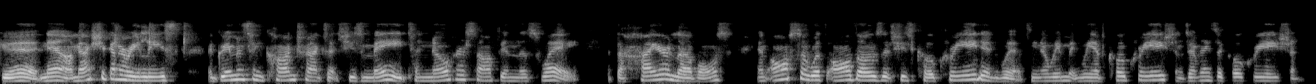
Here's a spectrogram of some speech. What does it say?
Good. Now I'm actually going to release agreements and contracts that she's made to know herself in this way at the higher levels and also with all those that she's co-created with. You know, we, we have co-creations. Everything's a co-creation.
